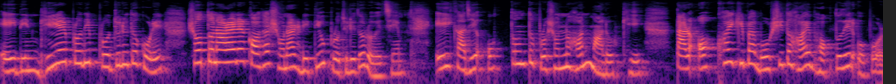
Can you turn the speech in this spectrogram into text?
এই দিন ঘিয়ের প্রদীপ প্রজ্বলিত করে সত্যনারায়ণের কথা শোনার রীতিও প্রচলিত রয়েছে। এই কাজে অত্যন্ত প্রসন্ন হন মা লক্ষ্মী। তার অক্ষয় কৃপা বর্ষিত হয় ভক্তদের ওপর।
